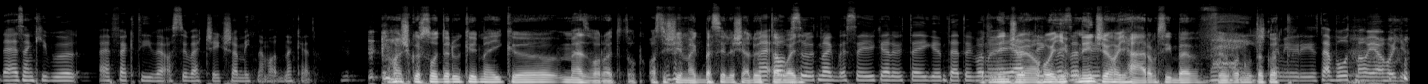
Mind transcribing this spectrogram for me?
de ezen kívül effektíve a szövetség semmit nem ad neked. Ha és akkor szó derül ki, hogy melyik mez van rajtatok. Azt is én megbeszélés előtte, vagy? Abszolút megbeszéljük előtte, igen. Tehát, hogy van hát olyan nincs olyan, hogy, nincs olyan, hogy három színben fölvonultak ott. Tehát volt már olyan, hogy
